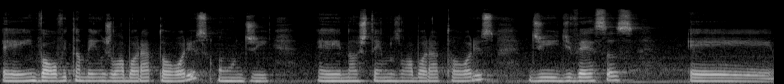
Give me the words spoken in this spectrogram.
é, envolve também os laboratórios, onde é, nós temos laboratórios de diversas é,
